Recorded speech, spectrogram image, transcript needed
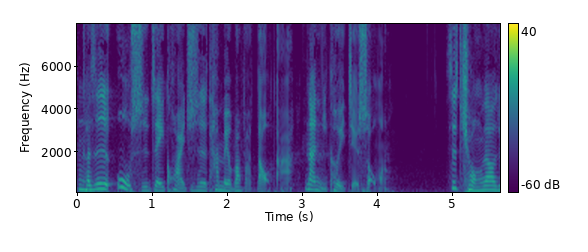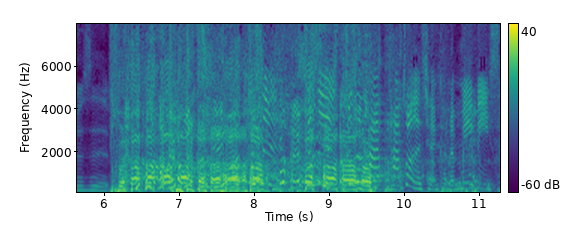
嗯可是务实这一块就是他没有办法到达，那你可以接受吗？是穷到就是 就是就是 就是他他赚的钱可能 maybe 是，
